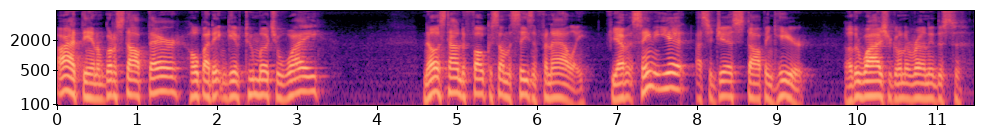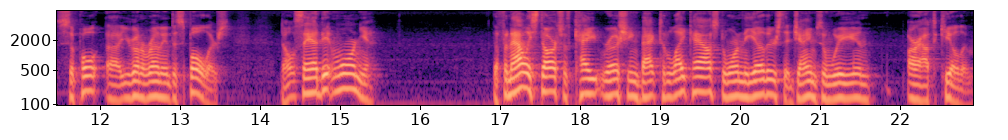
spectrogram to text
All right, then, I'm going to stop there. Hope I didn't give too much away. Now it's time to focus on the season finale. If you haven't seen it yet, I suggest stopping here. Otherwise, you're going to run into support. Uh, you're going to run into spoilers. Don't say I didn't warn you. The finale starts with Kate rushing back to the lake house to warn the others that James and William are out to kill them.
